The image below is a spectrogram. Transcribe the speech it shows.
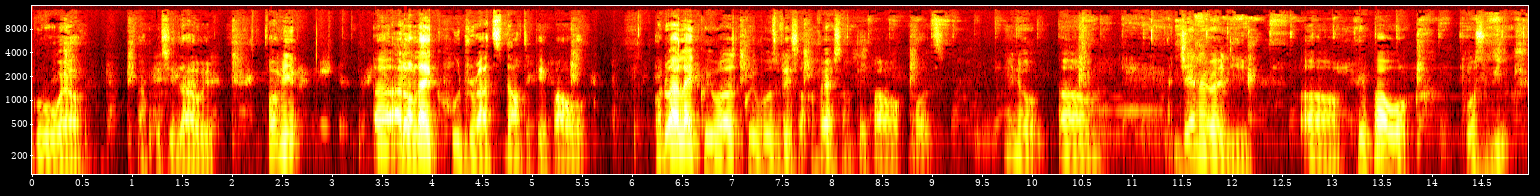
go well. I put it that way. For me, uh, I don't like hood rats down to paperwork. Although I like Quavo's, Quavo's verse, verse on paperwork, but you know, um, generally, uh, paperwork was weak,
